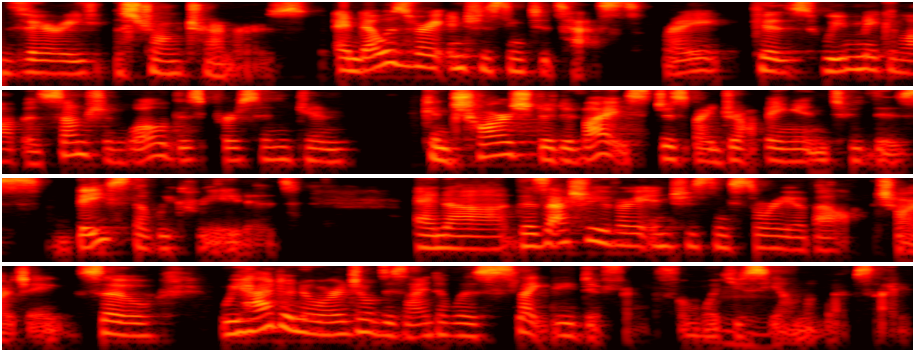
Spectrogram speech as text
very strong tremors. And that was very interesting to test, right? Because we make a lot of assumption, well, this person can can charge the device just by dropping into this base that we created. And uh, there's actually a very interesting story about charging. So we had an original design that was slightly different from what mm. you see on the website.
